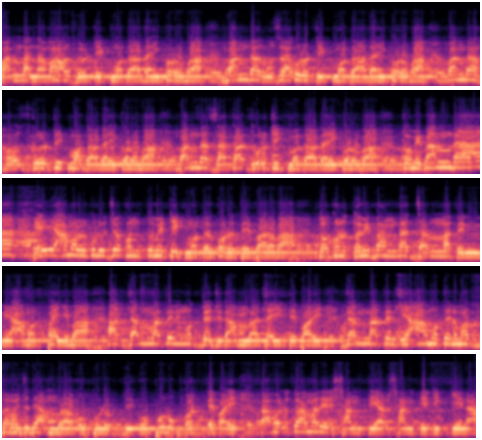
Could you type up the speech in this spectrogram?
বান্দা নামাজগুলো ঠিক মতো আদায় করবা, বান্দা রোজাগুলো ঠিক মতো আদায় করবা, বান্দা হজগুলো ঠিক মতো আদায় বান্দা জাকাতগুলো ঠিক মতো আদায় করবা। তুমি বান্দা, এই আমলগুলো যখন তুমি ঠিক মতো করতে পারবা, তখন তুমি বান্দা জান্নাতের নিয়ামত পাইবা। আর জান্নাতের মধ্যে যদি আমরা চাইতে পারি, জান্নাতের নিয়ামতের মাধ্যমে যদি আমরা উপলব্ধি, উপভোগ করতে পারি, তাহলে তো আমাদের শান্তি আর শান্তি ঠিক কিনা?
